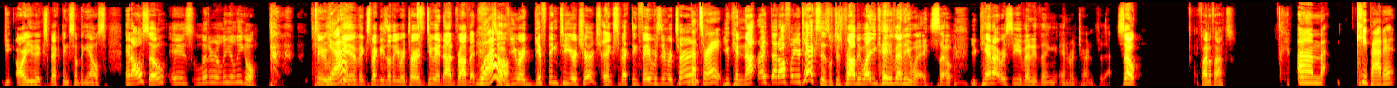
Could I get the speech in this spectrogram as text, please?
do, are you expecting something else? And also, it is literally illegal. To Yeah. give expecting something in return to a nonprofit. Wow. So if you are gifting to your church and expecting favors in return, That's right. you cannot write that off on your taxes, which is probably why you gave anyway. So you cannot receive anything in return for that. So, final thoughts? Um, keep at it.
